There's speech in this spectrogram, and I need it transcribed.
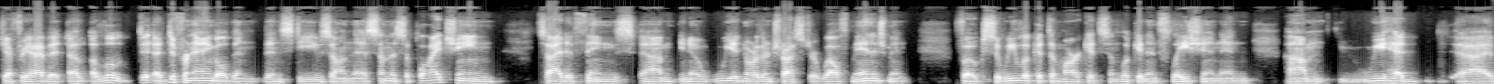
Jeffrey, I have a, a, a little a different angle than than Steve's on this. On the supply chain side of things, um, you know, we at Northern Trust are wealth management folks. So we look at the markets and look at inflation, and um, we had uh,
